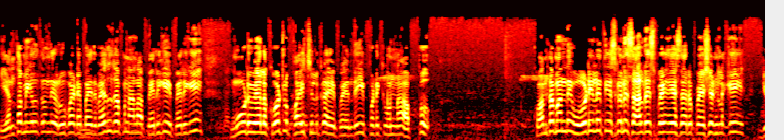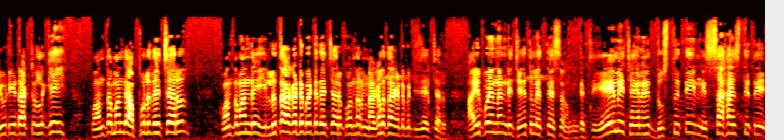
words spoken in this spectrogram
ఎంత మిగులుతుంది? రూపాయి డెబ్బై ఐదు పైసలు చొప్పున అలా పెరిగి పెరిగి మూడు వేల కోట్లు పై చిలుక అయిపోయింది. ఇప్పటికి ఉన్న అప్పు. కొంతమంది ఓడీలు తీసుకుని సాలరీస్ పే చేశారు పేషెంట్లకి డ్యూటీ డాక్టర్లకి. కొంతమంది అప్పులు తెచ్చారు. కొంతమంది ఇల్లు తాకట్టు పెట్టి తెచ్చారు. కొందరు నగలు తాకట్టు పెట్టి తెచ్చారు. అయిపోయిందండి చేతులు ఎత్తేసాం. ఇంకా ఏమీ చేయలేని దుస్థితి నిస్సహాయ స్థితి.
